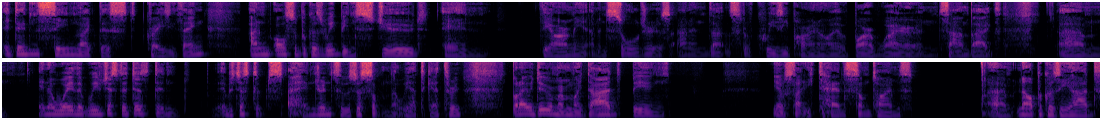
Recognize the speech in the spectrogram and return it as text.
it didn't seem like this crazy thing. And also because we'd been stewed in the army and in soldiers and in that sort of queasy paranoia of barbed wire and sandbags, um, in a way that we just, it just didn't, it was just a, a, hindrance. It was just something that we had to get through. But I do remember my dad being, you know, slightly tense sometimes. Um, not because he had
